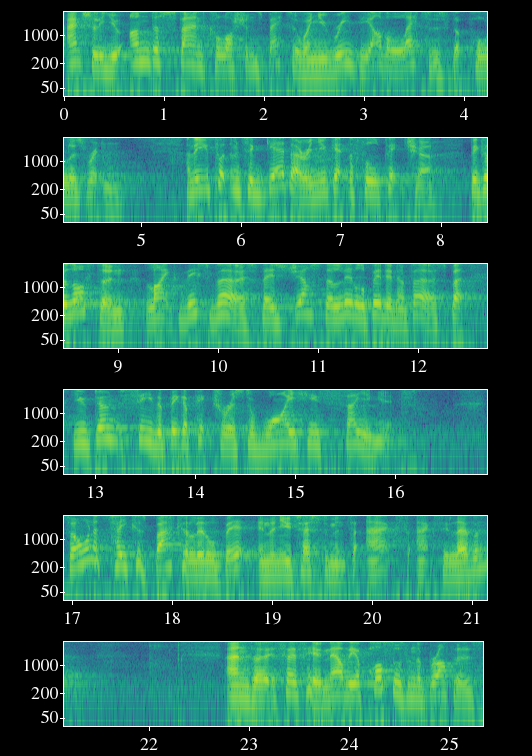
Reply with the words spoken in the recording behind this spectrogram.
actually, you understand Colossians better when you read the other letters that Paul has written. And that you put them together and you get the full picture. Because often, like this verse, there's just a little bit in a verse, but you don't see the bigger picture as to why he's saying it. So I want to take us back a little bit in the New Testament to Acts, Acts 11. And uh, it says here Now the apostles and the brothers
